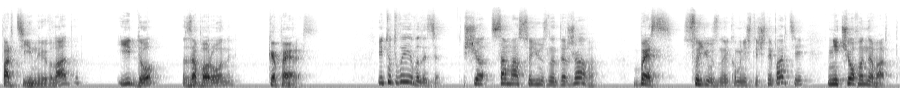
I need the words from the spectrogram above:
партійної влади і до заборони КПРС. І тут виявилося, що сама союзна держава без союзної комуністичної партії нічого не варта.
